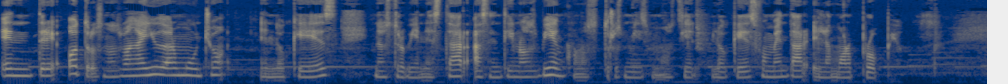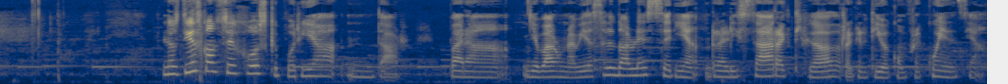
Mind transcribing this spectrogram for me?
entre otros, nos van a ayudar mucho en lo que es nuestro bienestar, a sentirnos bien con nosotros mismos y lo que es fomentar el amor propio. Los 10 consejos que podría dar para llevar una vida saludable serían realizar actividad recreativa con frecuencia,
